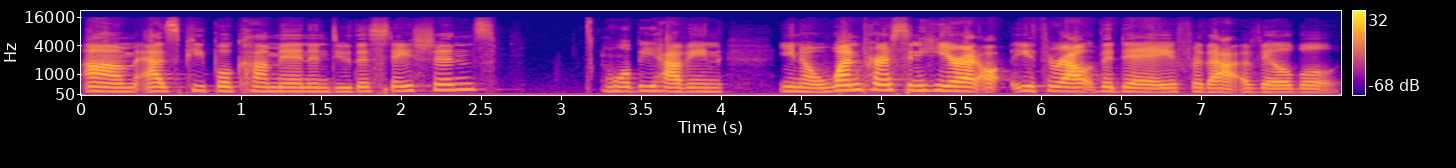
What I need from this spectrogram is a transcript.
um, as people come in and do the stations. We'll be having you know one person here at all, throughout the day for that available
